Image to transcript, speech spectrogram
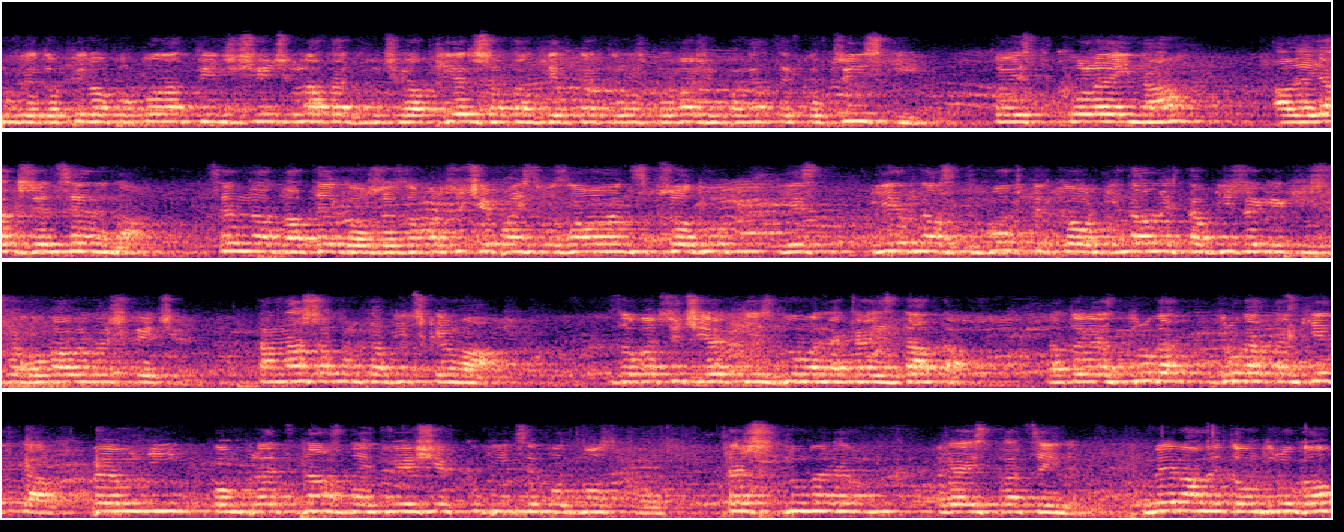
mówię, dopiero po ponad 50 latach wróciła pierwsza tankietka, którą sprowadził pan Jacek Kopczyński. To jest kolejna, ale jakże cenna. Cenna dlatego, że zobaczycie Państwo za moment z przodu, jest jedna z dwóch tylko oryginalnych tabliczek, jakie się zachowały na świecie. Ta nasza tą tabliczkę ma. Zobaczycie jaki jest numer, jaka jest data. Natomiast druga, druga tankietka w pełni kompletna znajduje się w Kupicy pod Moskwą, też z numerem rejestracyjnym. My mamy tą drugą,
